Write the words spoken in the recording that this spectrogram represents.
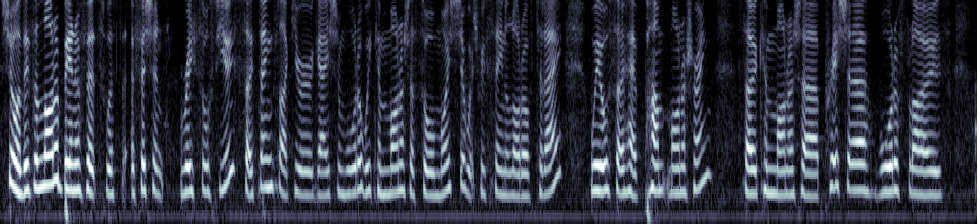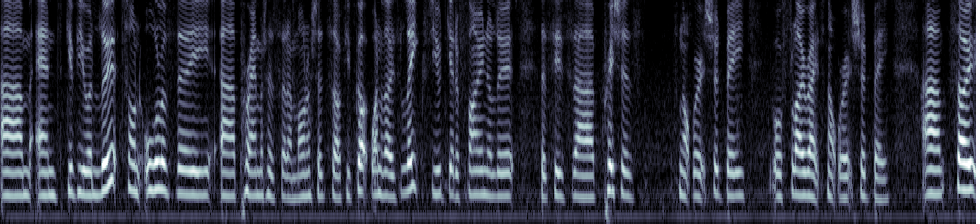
Sure, there's a lot of benefits with efficient resource use. So things like your irrigation water, we can monitor soil moisture, which we've seen a lot of today. We also have pump monitoring, so can monitor pressure, water flows, um, and give you alerts on all of the uh, parameters that are monitored. So if you've got one of those leaks, you'd get a phone alert that says uh, pressure's it's not where it should be, or flow rate's not where it should be. Um, so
